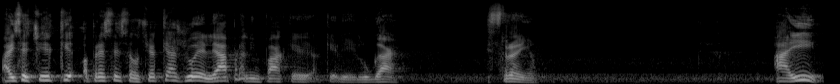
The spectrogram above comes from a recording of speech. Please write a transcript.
Aí você tinha que, presta atenção, tinha que ajoelhar para limpar aquele, aquele lugar estranho. Aí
